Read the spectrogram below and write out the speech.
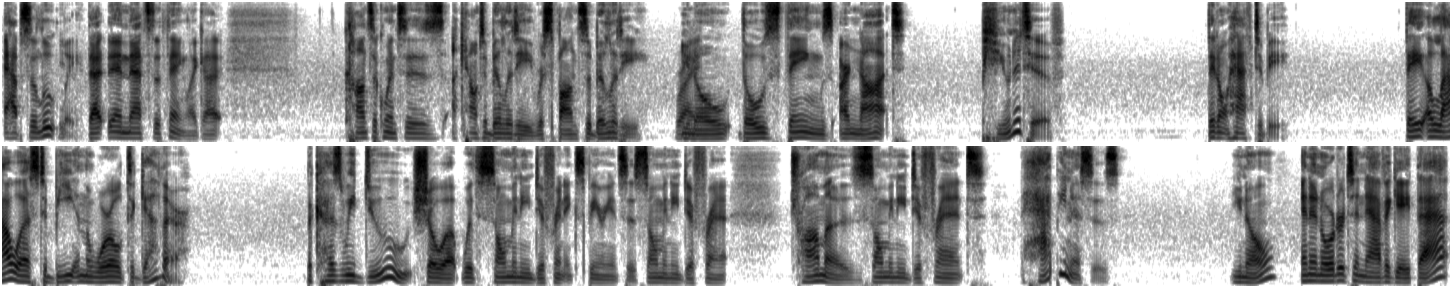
Absolutely. That and that's the thing. Like I consequences, accountability, responsibility. Right. You know, those things are not punitive. They don't have to be. They allow us to be in the world together because we do show up with so many different experiences, so many different traumas, so many different happinesses. You know, and in order to navigate that,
